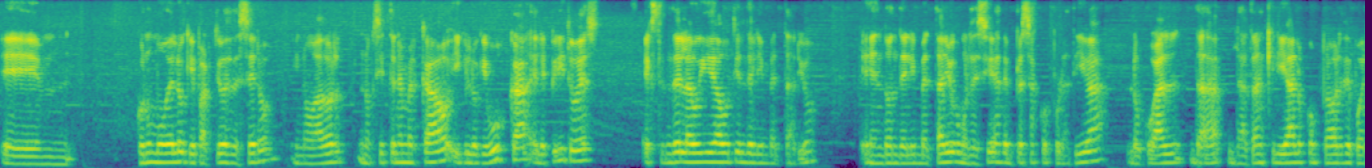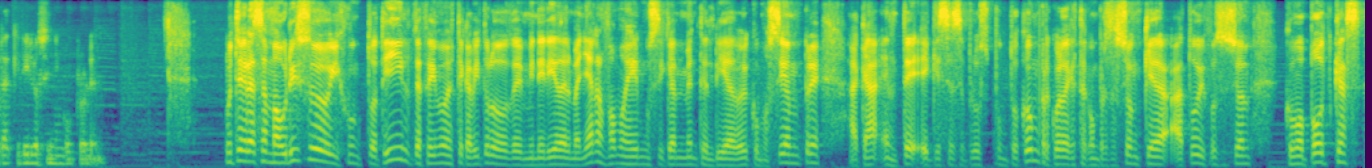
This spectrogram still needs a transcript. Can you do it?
em, con un modelo que partió desde cero, innovador, no existe en el mercado y que lo que busca, el espíritu es extender la vida útil del inventario, en donde el inventario, como les decía, es de empresas corporativas, lo cual da la tranquilidad a los compradores de poder adquirirlo sin ningún problema. Muchas gracias Mauricio y junto a ti despedimos este capítulo de Minería del Mañana. Nos vamos a ir musicalmente el día de hoy como siempre acá en txsplus.com. Recuerda que esta conversación queda a tu disposición como podcast,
